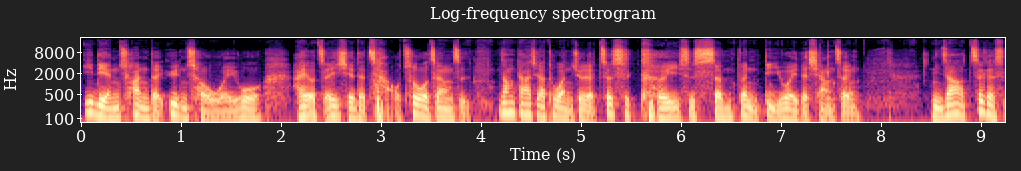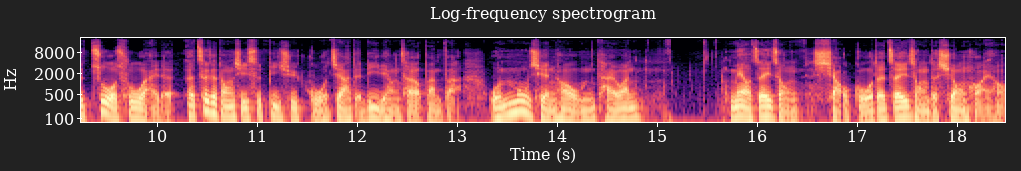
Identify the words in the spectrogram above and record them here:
一连串的运筹帷幄，还有这一些的炒作，这样子让大家突然觉得这是可以是身份地位的象征。你知道这个是做出来的，而这个东西是必须国家的力量才有办法。我们目前哈，我们台湾。没有这一种小国的这一种的胸怀哈，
